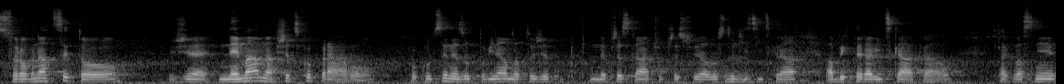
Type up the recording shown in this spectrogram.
srovnat si to, že nemám na všecko právo, pokud si nezodpovídám za to, že nepřeskáču přes 100 hmm. tisíckrát, abych teda víc skákal, tak vlastně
